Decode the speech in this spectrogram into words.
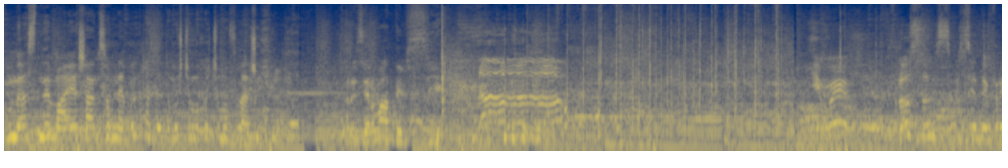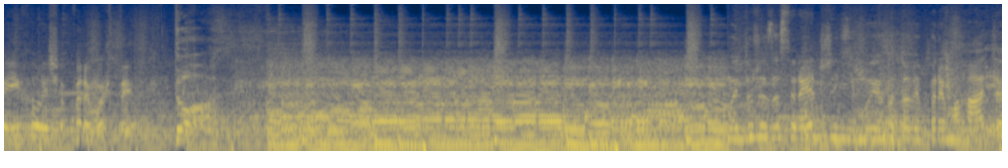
У нас немає шансу не виграти, тому що ми хочемо флешку. Розірвати всіх. І ми просто сюди приїхали, щоб перемогти. Да! Ми дуже зосереджені, ми готові перемагати.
